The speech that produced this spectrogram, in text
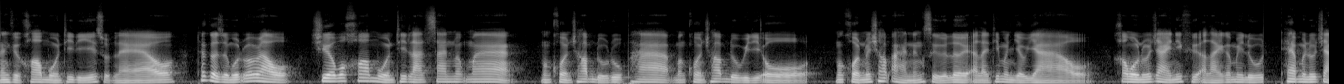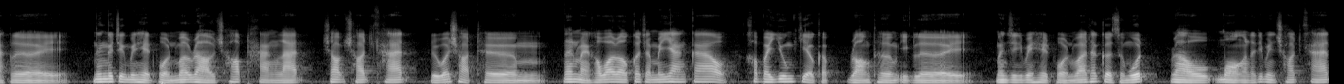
นั่นคือข้อมูลที่ดีที่สุดแล้ว ถ้าเกิดสมมุติว่าเราเชื่อว่าข้อมูลที่รัดสั้นมากๆ บางคนชอบดูรูปภาพ บางคนชอบดูวิดีโอบางคนไม่ชอบอ่านหนังสือเลยอะไรที่มันยาวๆ ข้อมูลวิจัยนี่คืออะไรก็ไม่รู้ แทบไม่รู้จักเลย นั่นก็จึงเป็นเหตุผลว่าเราชอบทางลัด ชอบ shortcut หรือว่า short term นั่นหมายความว่าเราก็จะไม่ย่างก้าวเข้าไปยุ่งเกี่ยวกับ long term อีกเลย มันจึงเป็นเหตุผลว่าถ้าเกิดสมมติเรามองอะไรที่เป็น shortcut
